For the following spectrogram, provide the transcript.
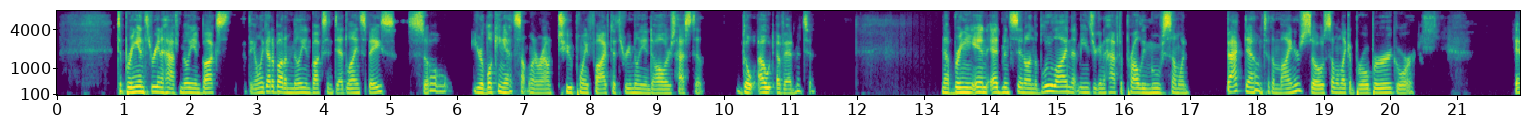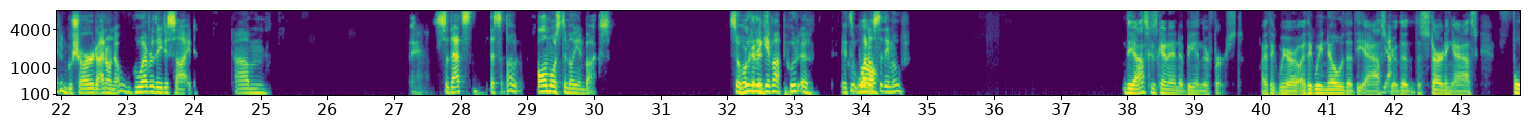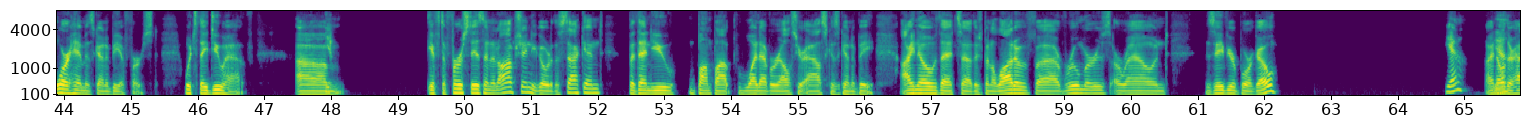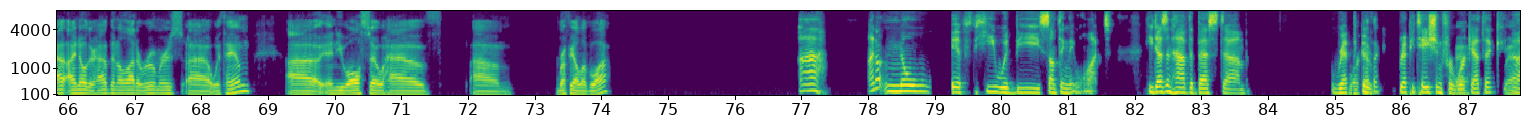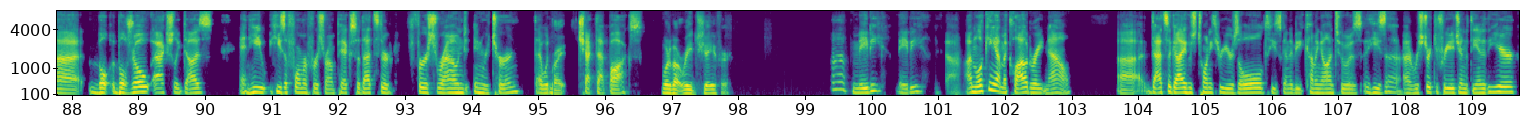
to bring in three and a half million bucks. They only got about a million bucks in deadline space, so you're looking at something around two point five to three million dollars has to go out of Edmonton. Now, bringing in Edmundson on the blue line, that means you're going to have to probably move someone back down to the minors. So someone like a Broberg or Evan Bouchard, I don't know, whoever they decide. Um, so that's that's about almost a million bucks. So What who do they give up? Who, uh, It's who well, what else do they move? the ask is going to end up being their first. I think we are. I think we know that the ask Yeah. or the the starting ask for him is going to be a first, which they do have. Um, if the first isn't an option, you go to the second, but then you bump up whatever else your ask is going to be. I know that uh, there's been a lot of uh, rumors around Xavier Bourgault. Yeah, I know Yeah. there have I know there have been a lot of rumors uh with him. Uh and you also have um Raphael Lavoie. uh, I don't know if he would be something they want. He doesn't have the best um, rep Work ethic. reputation for Yeah, work ethic. yeah. Uh, Bourgault actually does, and he he's a former first round pick, so that's their first round in return. That would Right. check that box. What about Reid Schaefer? Uh, maybe, maybe. Uh, I'm looking at McLeod right now. Uh, that's a guy who's 23 years old. He's going to be coming on to his. He's a, a restricted free agent at the end of the year.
